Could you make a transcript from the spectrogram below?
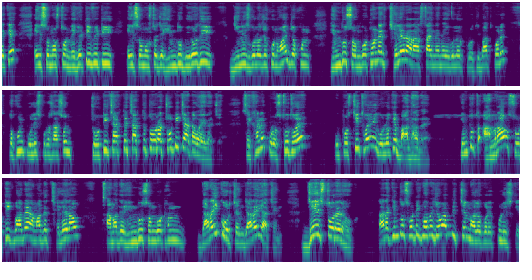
থেকে এই সমস্ত নেগেটিভিটি এই সমস্ত যে হিন্দু বিরোধী জিনিসগুলো যখন হয়, যখন হিন্দু সংগঠনের ছেলেরা রাস্তায় নেমে এগুলোর প্রতিবাদ করে, তখন পুলিশ প্রশাসন চটি চাটতে চাটতে তো ওরা চটি চাটা হয়ে গেছে। সেখানে প্রস্তুত হয়ে, উপস্থিত হয়ে এগুলোকে বাধা দেয়। কিন্তু আমরাও সঠিকভাবে আমাদের ছেলেরাও, আমাদের হিন্দু সংগঠন যারাই করছেন, যারাই আছেন, যে স্তরের হোক, তারা কিন্তু সঠিকভাবে জবাব দিচ্ছেন ভালো করে পুলিশকে।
